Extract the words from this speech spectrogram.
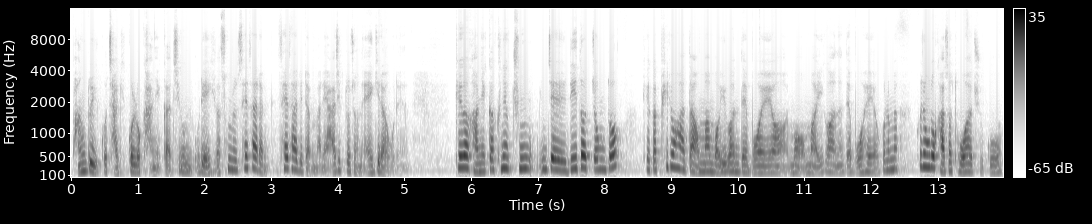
방도 있고 자기 걸로 가니까 지금 우리 아기가 스물세 살세 살이란 말이야. 아직도 저는 아기라고 그래요. 걔가 가니까 그냥 중 이제 리더 정도 걔가 필요하다. 엄마 뭐 이건데 뭐예요? 뭐 엄마 이거 하는데 뭐 해요? 그러면 그 정도 가서 도와주고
